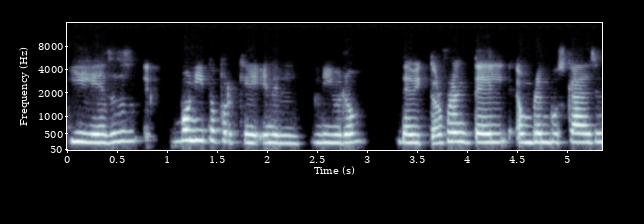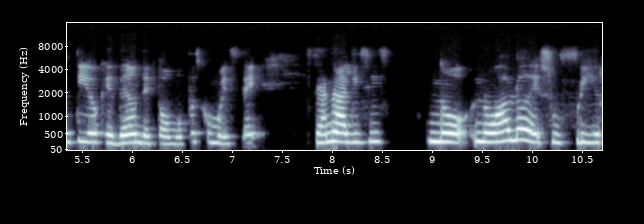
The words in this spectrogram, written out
Y eso es bonito porque en el libro de Víctor Frank del Hombre en busca de sentido, que es de donde tomo pues como este, este análisis, no, no hablo de sufrir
